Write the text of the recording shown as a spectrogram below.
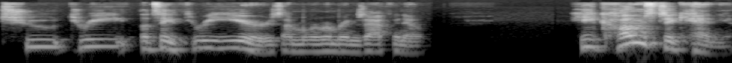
two, three, let's say three years. I'm remembering exactly now. He comes to Kenya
